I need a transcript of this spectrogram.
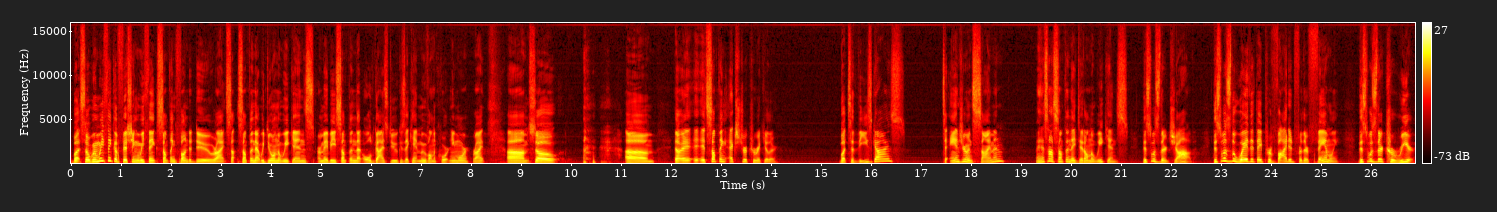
but so when we think of fishing, we think something fun to do, right? So, something that we do on the weekends, or maybe something that old guys do because they can't move on the court anymore, right? Um, so um, it, it's something extracurricular. But to these guys, to Andrew and Simon, man, it's not something they did on the weekends. This was their job. This was the way that they provided for their family. This was their career.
